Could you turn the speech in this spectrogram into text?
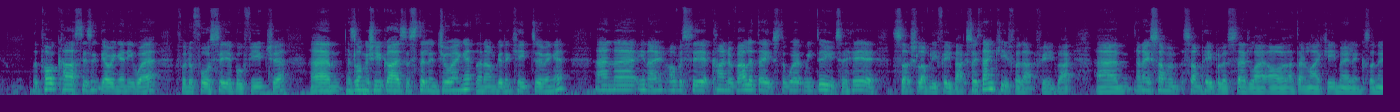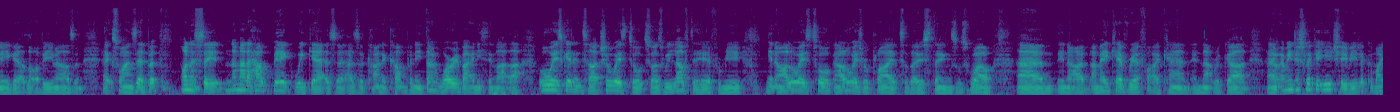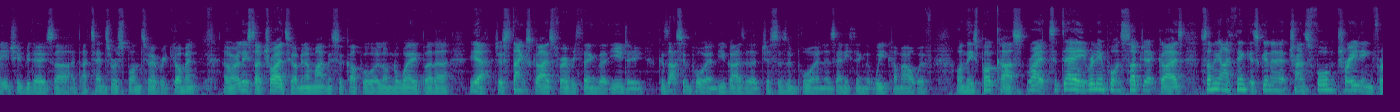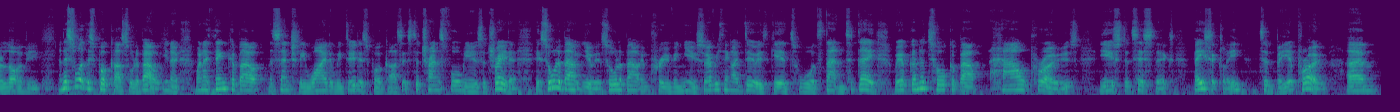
The podcast isn't going anywhere for the foreseeable future. Um, as long as you guys are still enjoying it, then I'm going to keep doing it. And, uh, you know, obviously it kind of validates the work we do to hear such lovely feedback. So thank you for that feedback. Um, I know some some people have said like, "Oh, I don't like emailing because I know you get a lot of emails and X, Y, and Z." But honestly, no matter how big we get as a as a kind of company, don't worry about anything like that. Always get in touch. Always talk to us. We love to hear from you. You know, I'll always talk. I'll always reply to those things as well. Um, you know, I, I, make every effort I can in that regard. Um, I mean, just look at YouTube. You look at my YouTube videos. Uh, I, I tend to respond to every comment, or at least I try to. I mean, I might might miss a couple along the way, but uh, yeah, just thanks, guys, for everything that you do because that's important. You guys are just as important as anything that we come out with on these podcasts. Right, today, really important subject, guys. Something I think is going to transform trading for a lot of you. And this is what this podcast is all about. You know, when I think about essentially why do we do this podcast, it's to transform you as a trader. It's all about you, it's all about improving you. So everything I do is geared towards that. And today, we are going to talk about how pros use statistics basically to be a pro. Um,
